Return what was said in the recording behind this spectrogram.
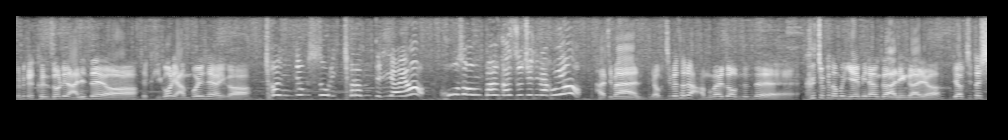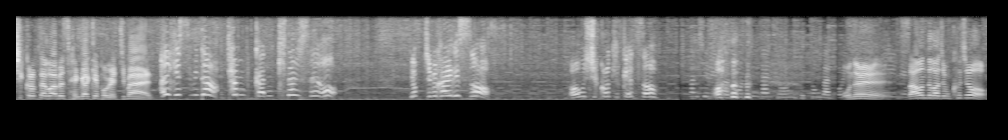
그렇게 큰 소리는 아닌데요. 제 귀걸이 안 보이세요, 이거? 천둥 소리처럼 들려요 고성방가 수준이라고요 하지만 옆집에서는 아무 말도 없는데 그쪽이 너무 예민한 거 아닌가요? 옆집도 시끄럽다고 하면 생각해 보겠지만 알겠습니다 잠깐 기다리세요 옆집에 가야겠어 어우 시끄러 죽겠어 고통받고 오늘 있는 사운드가 좀 크죠?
